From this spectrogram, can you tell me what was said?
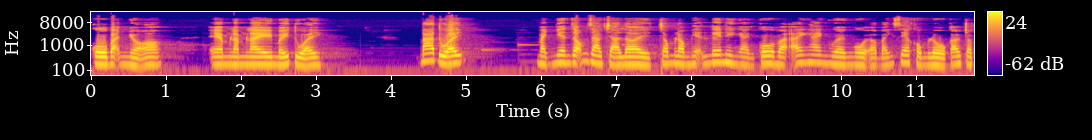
Cô bạn nhỏ, em năm nay mấy tuổi? Ba tuổi. Mạch nhiên rõng rạc trả lời, trong lòng hiện lên hình ảnh cô và anh hai người ngồi ở bánh xe khổng lồ cao chọc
